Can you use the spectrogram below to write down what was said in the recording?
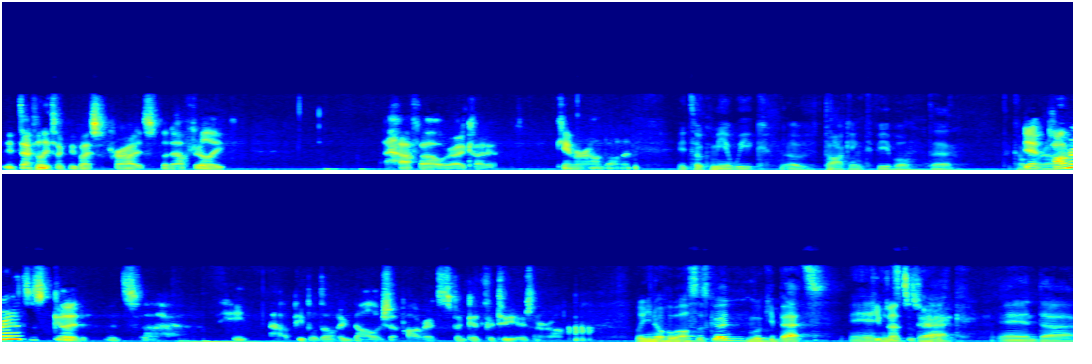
it definitely took me by surprise, but after like a half hour, I kind of came around on it. it took me a week of talking to people to to come yeah, around. Yeah, Pomeranz is good. It's uh, I hate how people don't acknowledge that Pomeranz has been good for two years in a row. Well, you know who else is good? Mookie Betts, and Mookie he's Betts back. And uh,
